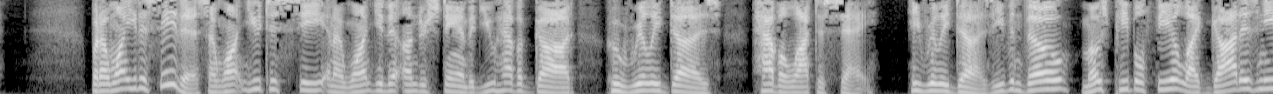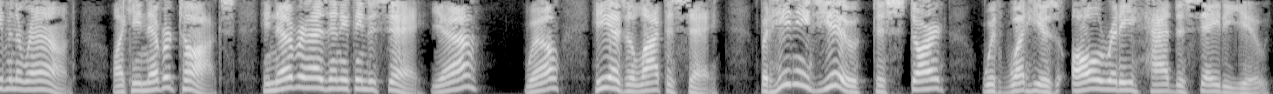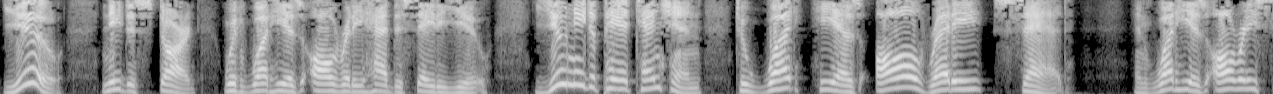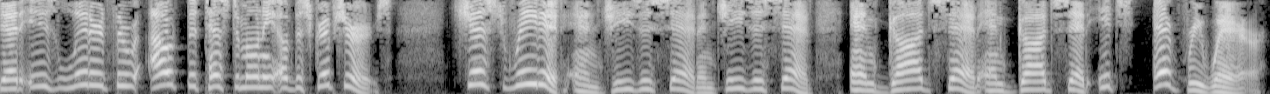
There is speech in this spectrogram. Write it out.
But I want you to see this. I want you to see and I want you to understand that you have a God who really does have a lot to say. He really does. Even though most people feel like God isn't even around, like He never talks, He never has anything to say. Yeah? Well, He has a lot to say. But He needs you to start with what He has already had to say to you. You need to start with what He has already had to say to you. You need to pay attention to what He has already said. And what He has already said is littered throughout the testimony of the scriptures. Just read it. And Jesus said, and Jesus said, and God said, and God said. It's everywhere.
